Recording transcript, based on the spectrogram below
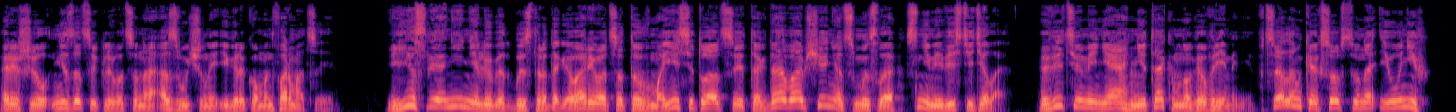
решил не зацикливаться на озвученной игроком информации. Если они не любят быстро договариваться, то в моей ситуации тогда вообще нет смысла с ними вести дела. Ведь у меня не так много времени, в целом, как, собственно, и у них,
